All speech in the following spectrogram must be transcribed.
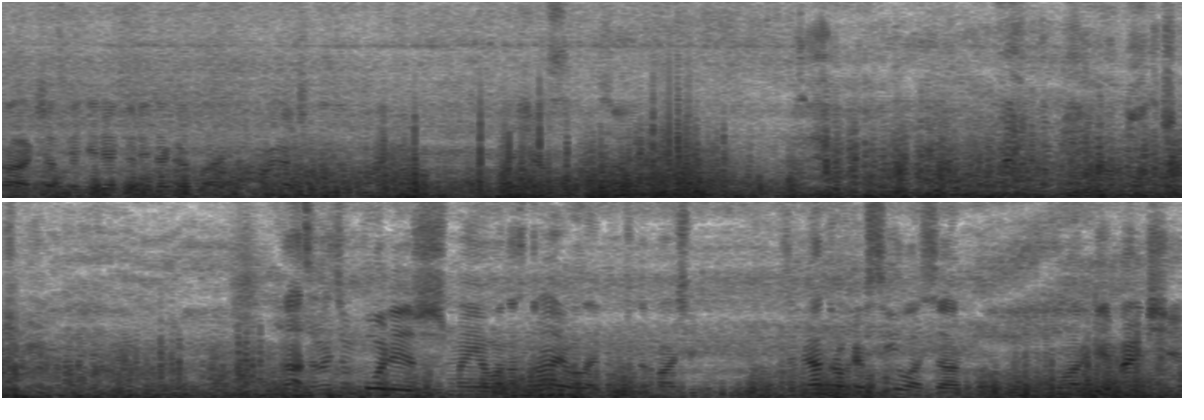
Так, сейчас директор іде казати, нормально чи не нормально. А зараз все. Да, це на цьому полі ж ми його настраювали, як можете бачити. Земля трохи всілася, горки менші.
